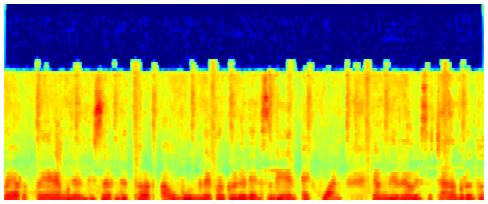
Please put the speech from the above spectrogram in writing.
Rare Them dan teaser The Third Album Never Gonna Dance Again Act 1 yang dirilis secara beruntut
